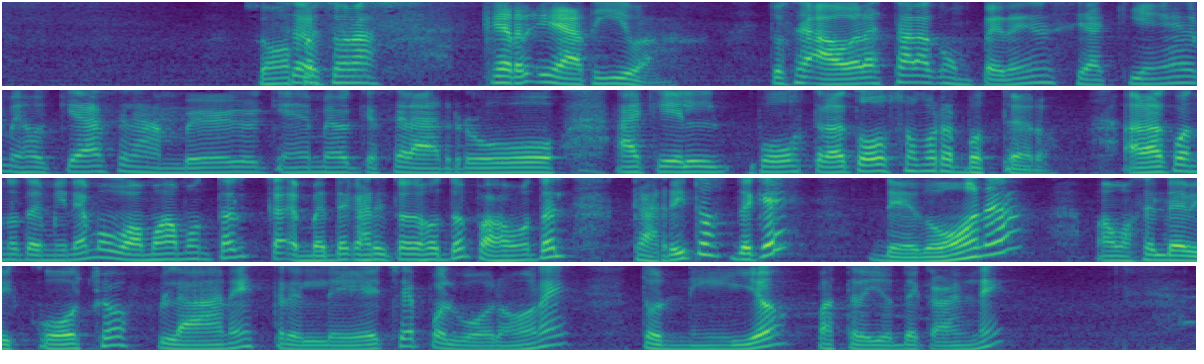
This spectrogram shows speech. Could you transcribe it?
Somos personas creativas. Entonces ahora está la competencia, quién es el mejor que hace el hamburger, quién es el mejor que hace el arroz, aquel postre, ahora todos somos reposteros. Ahora cuando terminemos vamos a montar, en vez de carritos de hot dog, vamos a montar carritos de qué? De dona, vamos a hacer de bizcocho, flanes, tres leches, polvorones, tornillos, pastelillos de carne.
